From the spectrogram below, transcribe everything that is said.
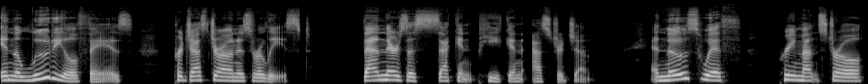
In the luteal phase, progesterone is released. Then there's a second peak in estrogen. And those with premenstrual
